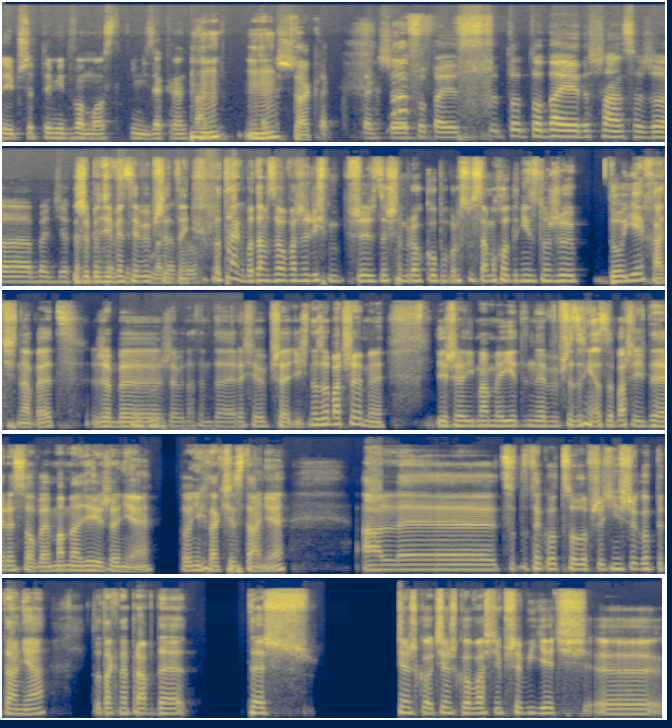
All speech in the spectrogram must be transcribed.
Czyli przed tymi dwoma ostatnimi zakrętami. Mhm, także, tak. tak, także tutaj jest, to, to daje szansę, że będzie że będzie więcej wyprzedzeń. manewrów. No tak, bo tam zauważyliśmy że w zeszłym roku po prostu samochody nie zdążyły dojechać nawet, żeby, Mhm. żeby na tym DRS-ie wyprzedzić. No zobaczymy. Jeżeli mamy jedyne wyprzedzenia zobaczyć DRS-owe, mam nadzieję, że nie, to niech tak się stanie. Ale co do tego, co do wcześniejszego pytania, to tak naprawdę też ciężko, ciężko właśnie przewidzieć, yy,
